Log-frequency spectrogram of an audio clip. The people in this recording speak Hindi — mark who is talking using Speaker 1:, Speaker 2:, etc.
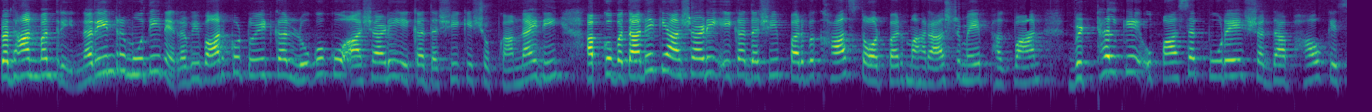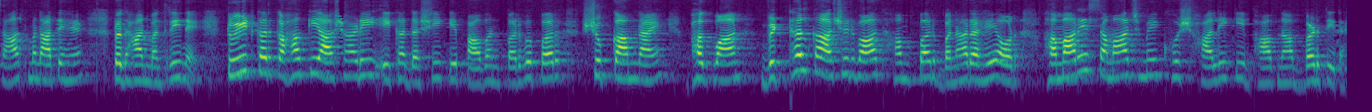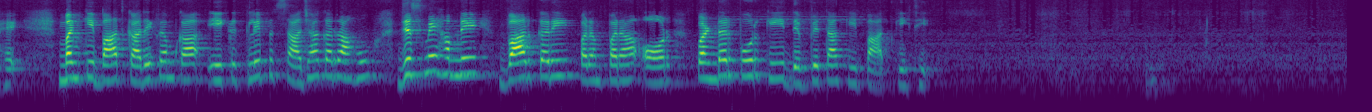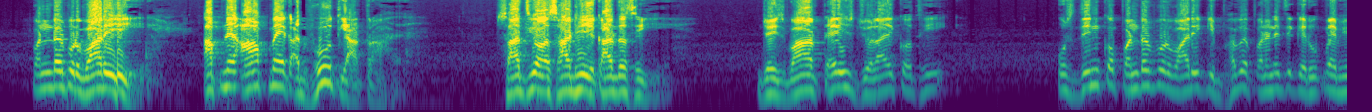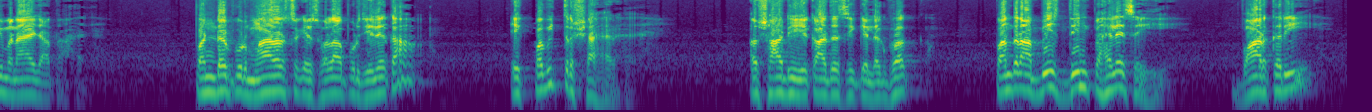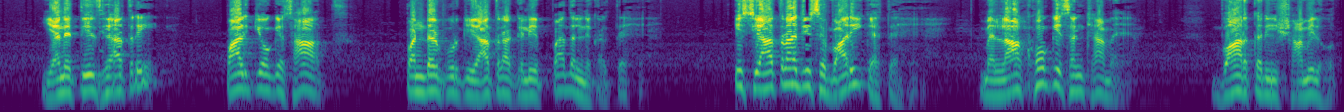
Speaker 1: प्रधानमंत्री नरेंद्र मोदी ने रविवार को ट्वीट कर लोगों को आषाढ़ी एकादशी की शुभकामनाएँ दी। आपको बता दें कि आषाढ़ी एकादशी पर्व खास तौर पर महाराष्ट्र में भगवान विठल के उपासक पूरे श्रद्धा भाव के साथ मनाते हैं। प्रधानमंत्री ने ट्वीट कर कहा कि आषाढ़ी एकादशी के पावन पर्व पर शुभकामनाएँ। भगवान विठल का आशीर्वाद हम पर बना रहे और हमारे समाज में खुशहाली की भावना बढ़ती रहे। मन की बात कार्यक्रम का एक क्लिप साझा कर रहा हूँ, जिसमें हमने वारकरी परंपरा और पंडरपुर की दिव्यता की बात की थी।
Speaker 2: पंडरपुर वारी अपने आप में एक अद्भुत यात्रा है। साथियों, आषाढ़ी एकादशी जो इस बार 23 जुलाई को थी, उस दिन को पंडरपुर वारी की भव्य परिणति के रूप में भी मनाया जाता है। पंडरपुर महाराष्ट्र के सोलापुर ज़िले का एक पवित्र शहर है। अषाढ़ी एकादशी के लगभग 15-20 दिन पहले से ही वारकरी, यानी तीर्थयात्री, पालकियों के साथ पंडरपुर की यात्रा के लिए पैदल निकलते हैं। इस यात्रा जिसे वारी कहते हैं, में लाखों की संख्या में वारकरी शामिल होते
